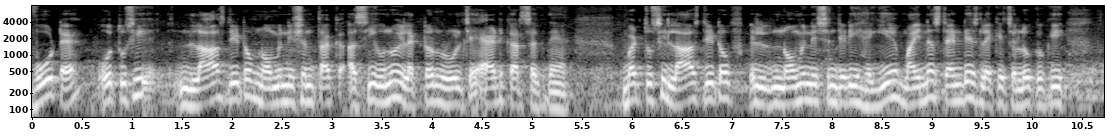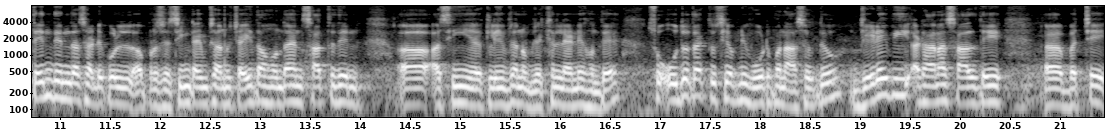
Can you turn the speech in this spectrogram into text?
ਵੋਟ ਹੈ ਉਹ ਤੁਸੀਂ ਲਾਸਟ ਡੇਟ ਆਫ ਨੋਮੀਨੇਸ਼ਨ ਤੱਕ ਅਸੀਂ ਉਹਨੂੰ ਇਲੈਕਟਰਲ ਰੋਲ 'ਚ ਐਡ ਕਰ ਸਕਦੇ ਹਾਂ। ਬਟ ਤੁਸੀਂ ਲਾਸਟ ਡੇਟ ਆਫ ਨੋਮੀਨੇਸ਼ਨ ਜਿਹੜੀ ਹੈਗੀ ਹੈ ਮਾਈਨਸ 10 ਡੇਜ਼ ਲੈ ਕੇ ਚੱਲੋ, ਕਿਉਂਕਿ 3 ਦਿਨ ਦਾ ਸਾਡੇ ਕੋਲ ਪ੍ਰੋਸੈਸਿੰਗ ਟਾਈਮ ਸਾਨੂੰ ਚਾਹੀਦਾ ਹੁੰਦਾ ਐਂਡ 7 ਦਿਨ ਅਸੀਂ ਕਲੇਮਸ ਐਂਡ ਆਬਜੈਕਸ਼ਨ ਲੈਣੇ ਹੁੰਦੇ ਆ। ਸੋ ਉਦੋਂ ਤੱਕ ਤੁਸੀਂ ਆਪਣੀ ਵੋਟ ਬਣਾ ਸਕਦੇ ਹੋ। ਜਿਹੜੇ ਵੀ 18 ਸਾਲ ਦੇ ਬੱਚੇ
